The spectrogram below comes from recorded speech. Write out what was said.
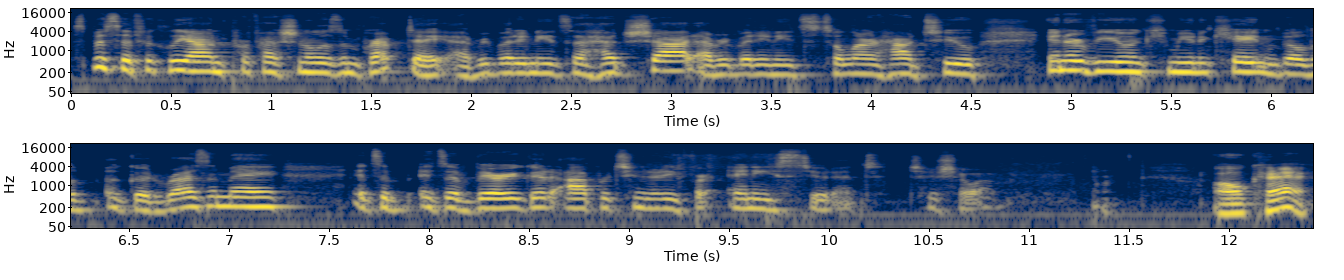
specifically on Professionalism Prep Day. Everybody needs a headshot. Everybody needs to learn how to interview and communicate and build a, a good resume. It's a it's a very good opportunity for any student to show up. Okay.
